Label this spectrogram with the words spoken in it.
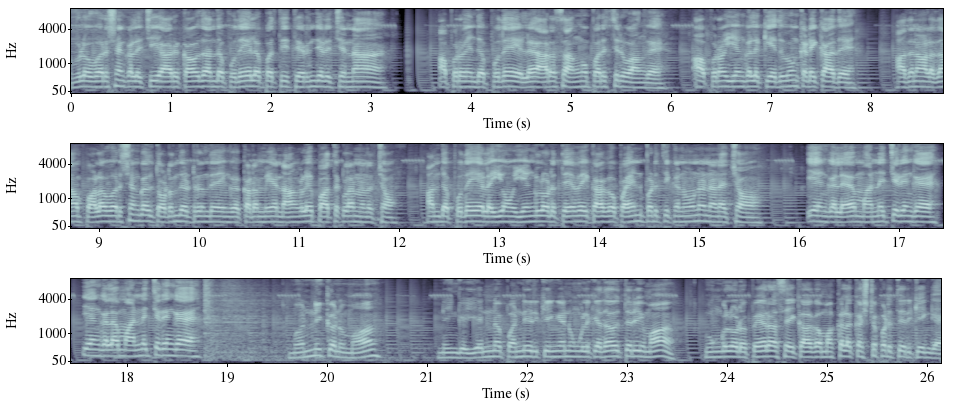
இவ்வளோ வருஷம் கழிச்சு யாருக்காவது அந்த புதையலை பற்றி தெரிஞ்சிடுச்சுன்னா அப்புறம் இந்த புதையலை அரசாங்கம் பறிச்சிருவாங்க. அப்புறம் எங்களுக்கு எதுவும் கிடைக்காது. அதனால தான் பல வருஷங்கள் தொடர்ந்துட்டு இருந்த எங்கள் கடமையை நாங்களே பார்த்துக்கலாம்னு நினச்சோம். அந்த புதையலையும் எங்களோட தேவைக்காக பயன்படுத்திக்கணும்னு நினச்சோம். எங்களை மன்னிச்சிடுங்க. எங்களை மன்னிச்சிடுங்க. மன்னிக்கணுமா? நீங்கள் என்ன பண்ணியிருக்கீங்கன்னு உங்களுக்கு ஏதாவது தெரியுமா? உங்களோட பேராசைக்காக மக்களை கஷ்டப்படுத்தியிருக்கீங்க.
